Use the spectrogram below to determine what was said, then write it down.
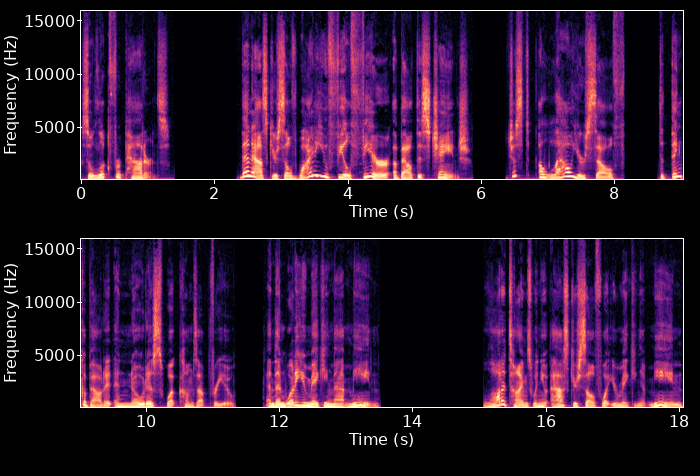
So look for patterns. Then ask yourself, why do you feel fear about this change? Just allow yourself to think about it and notice what comes up for you. And then what are you making that mean? A lot of times, when you ask yourself what you're making it mean,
